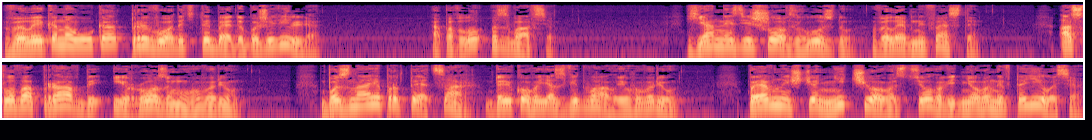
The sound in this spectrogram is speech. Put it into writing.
Велика наука приводить тебе до божевілля. А Павло озвався. Я не зійшов з глузду, велебний фесте, а слова правди і розуму говорю. Бо знає про те цар, до якого я з відвагою говорю, певний, що нічого з цього від нього не втаїлося,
